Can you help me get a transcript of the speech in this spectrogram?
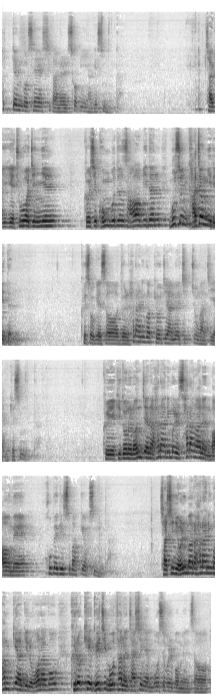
헛된 곳에 시간을 소비하겠습니까? 자기에게 주어진 일, 그것이 공부든 사업이든 무슨 가정일이든 그 속에서 늘 하나님과 교제하며 집중하지 않겠습니까? 그의 기도는 언제나 하나님을 사랑하는 마음의 호백일 수밖에 없습니다. 자신이 얼마나 하나님과 함께 하기를 원하고 그렇게 되지 못하는 자신의 모습을 보면서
